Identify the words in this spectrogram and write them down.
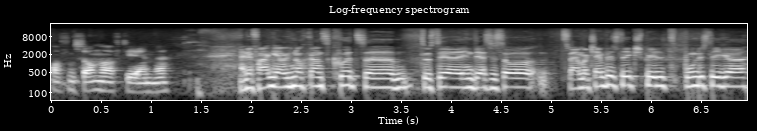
auf den Sommer, auf die EM. Ja. Eine Frage habe ich noch ganz kurz. Äh, du hast ja in der Saison zweimal Champions League gespielt, Bundesliga,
